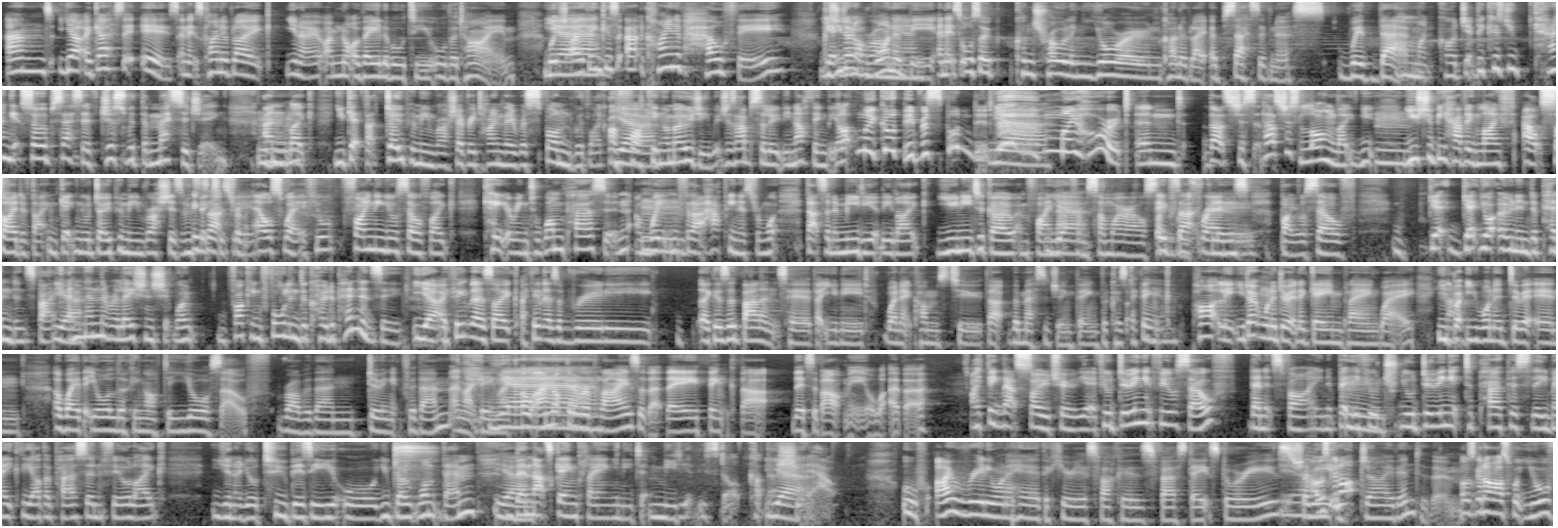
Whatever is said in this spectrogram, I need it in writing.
And yeah, I guess it is. And it's kind of like, you know, I'm not available to you all the time, which I think is uh, kind of healthy because Yeah, you don't want to yeah. be. And it's also controlling your own kind of like obsessiveness with them. Oh my god, yeah, because you can get so obsessive just with the messaging, Mm-hmm. and like you get that dopamine rush every time they respond with like a Yeah. fucking emoji, which is absolutely nothing. But you're like, oh my god, they've responded. Yeah. my heart, and that's just that's just long. Like you, Mm. you should be having life outside of that and getting your dopamine rushes and fixes from elsewhere. If you're finding yourself like catering to one person and Mm. waiting for that happiness from what, that's an immediately like you need to go and find that from somewhere else, like Exactly. from friends, by yourself. Get get your own independence back, Yeah. and then the relationship won't fucking fall into codependency. Yeah, I think there's like I think there's a really like there's a balance here that you need when it comes to that the messaging thing because I think Yeah. partly you don't want to do it in a game playing way, you, No. but you want to do it in a way that you're looking after yourself rather than doing it for them and like being like, oh, I'm not going to reply so that they think that this about me or whatever. I think that's so true. Yeah, if you're doing it for yourself, then it's fine. But if Mm. you're tr- you're doing it to purposely make the other person feel like you know you're too busy or you don't want them, Yeah. then that's game playing. You need to immediately stop. Cut that Yeah. shit out. Oof, I really want to hear the curious fuckers first date stories. Yeah, Shall I was we gonna- dive into them? I was going to ask what your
